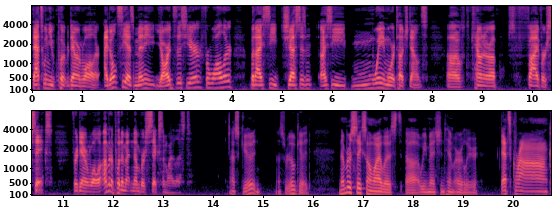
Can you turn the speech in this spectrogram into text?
that's when you put Darren Waller. I don't see as many yards this year for Waller, but I see just as I see way more touchdowns. Uh, counter up five or six for Darren Waller. I'm going to put him at number six on my list. That's good. That's real good. Number six on my list, uh, we mentioned him earlier. That's Gronk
